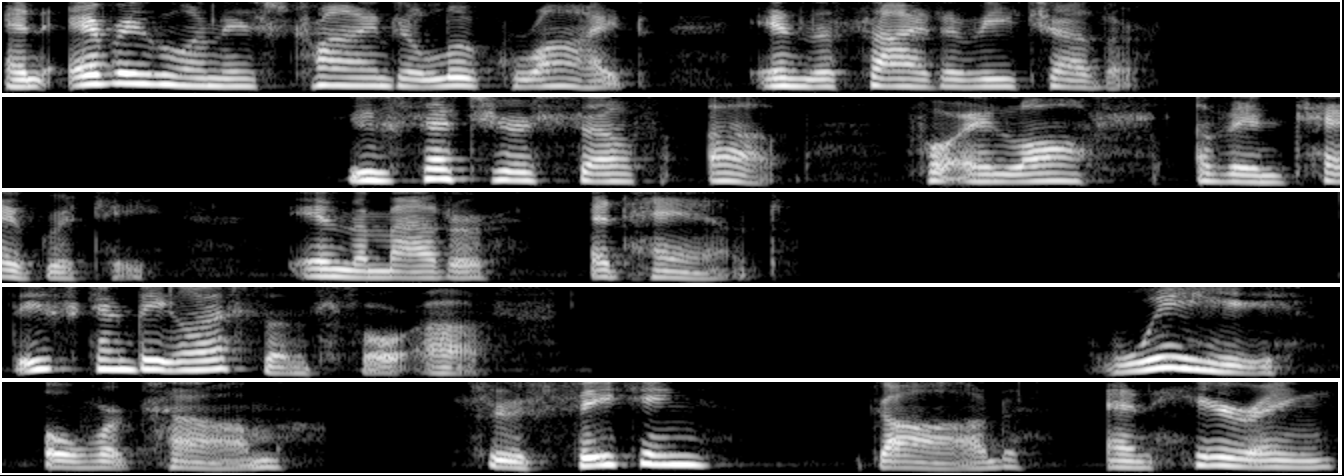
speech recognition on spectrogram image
And everyone is trying to look right in the sight of each other. You set yourself up for a loss of integrity in the matter at hand. These can be lessons for us. We overcome through seeking God and hearing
